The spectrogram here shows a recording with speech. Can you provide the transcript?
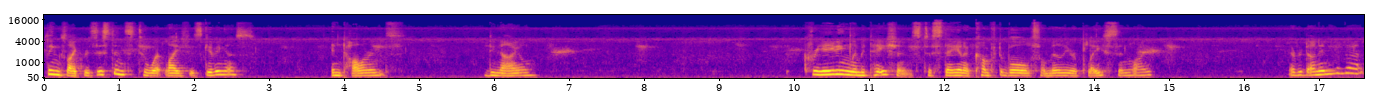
Things like resistance to what life is giving us, intolerance, denial, creating limitations to stay in a comfortable, familiar place in life. Ever done any of that?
